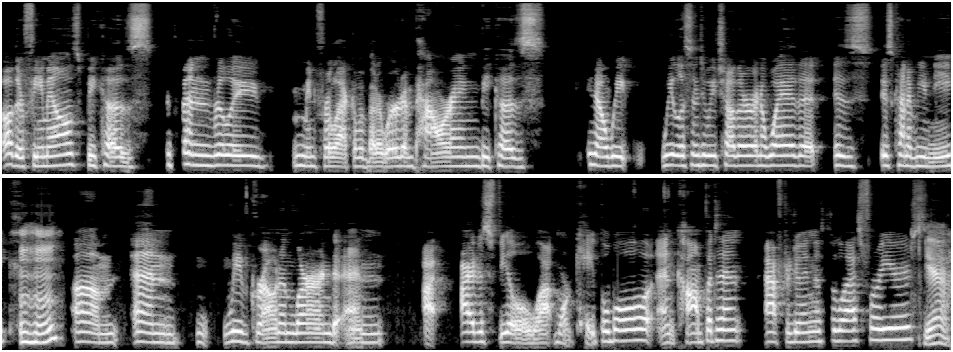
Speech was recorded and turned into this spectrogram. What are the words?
other females because it's been really I mean for lack of a better word empowering because you know we we listen to each other in a way that is is kind of unique. Mm-hmm. um, and we've grown and learned and I, I just feel a lot more capable and competent after doing this for the last four years. Yeah.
